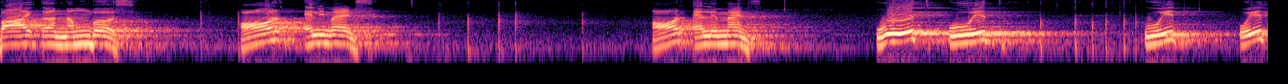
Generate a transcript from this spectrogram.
by a numbers or elements. or elements with with with with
